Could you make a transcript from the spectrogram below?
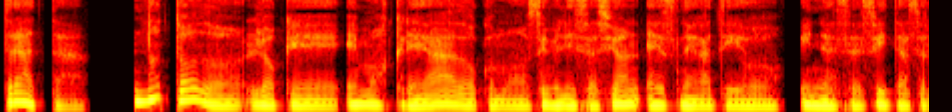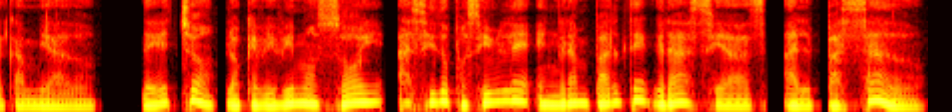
trata. No todo lo que hemos creado como civilización es negativo y necesita ser cambiado. De hecho, lo que vivimos hoy ha sido posible en gran parte gracias al pasado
